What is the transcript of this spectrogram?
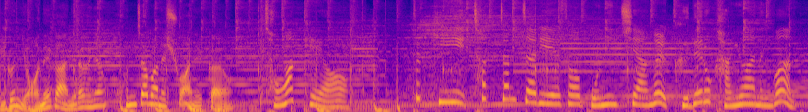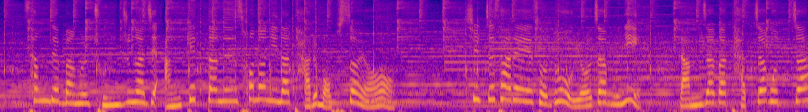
이건 연애가 아니라 그냥 혼자만의 쇼 아닐까요? 정확해요. 특히 첫 잠자리에서 본인 취향을 그대로 강요하는 건 상대방을 존중하지 않겠다는 선언이나 다름없어요. 실제 사례에서도 여자분이 남자가 다짜고짜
